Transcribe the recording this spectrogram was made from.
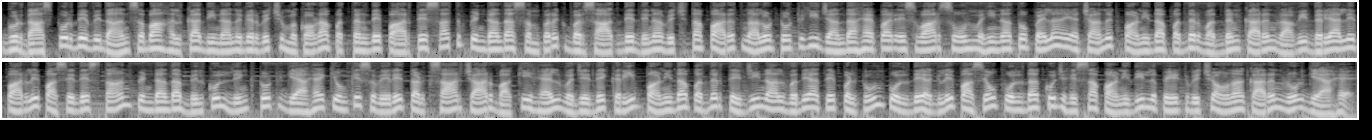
ਗੁਰਦਾਸਪੁਰ ਦੇ ਵਿਧਾਨ ਸਭਾ ਹਲਕਾ ਦੀਨਾਨਗਰ ਵਿੱਚ ਮਕੌੜਾ ਪੱਤਣ ਦੇ ਪਾਰ ਤੇ ਸੱਤ ਪਿੰਡਾਂ ਦਾ ਸੰਪਰਕ ਬਰਸਾਤ ਦੇ ਦਿਨਾਂ ਵਿੱਚ ਤਾਂ ਭਾਰਤ ਨਾਲੋਂ ਟੁੱਟ ਹੀ ਜਾਂਦਾ ਹੈ, ਪਰ ਇਸ ਵਾਰ ਸੌਣ ਮਹੀਨਾ ਤੋਂ ਪਹਿਲਾਂ ਇਹ ਅਚਾਨਕ ਪਾਣੀ ਦਾ ਪੱਧਰ ਵਧਣ ਕਾਰਨ ਰਾਵੀ ਦਰਿਆਲੇ ਪਾਰਲੇ ਪਾਸੇ ਦੇ ਸਤਾਨ ਪਿੰਡਾਂ ਦਾ ਬਿਲਕੁਲ ਲਿੰਕ ਟੁੱਟ ਗਿਆ ਹੈ, ਕਿਉਂਕਿ ਸਵੇਰੇ ਤੜਕਸਾਰ 4 ਬਾਕੀ ਹੈਲ ਵਜੇ ਦੇ ਕਰੀਬ ਪਾਣੀ ਦਾ ਪੱਧਰ ਤੇਜ਼ੀ ਨਾਲ ਵਧਿਆ ਤੇ ਪਲਟੂਨ ਪੁਲ ਦੇ ਅਗਲੇ ਪਾਸਿਓਂ ਪੁਲ ਦਾ ਕੁਝ ਹਿੱਸਾ ਪਾਣੀ ਦੀ ਲਪੇਟ ਵਿੱਚ ਆਉਣਾ ਕਾਰਨ ਰੁੜ ਗਿਆ ਹੈ।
